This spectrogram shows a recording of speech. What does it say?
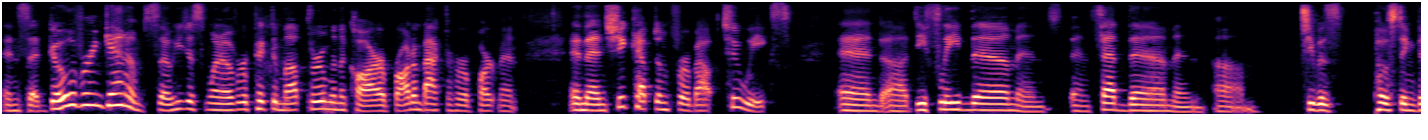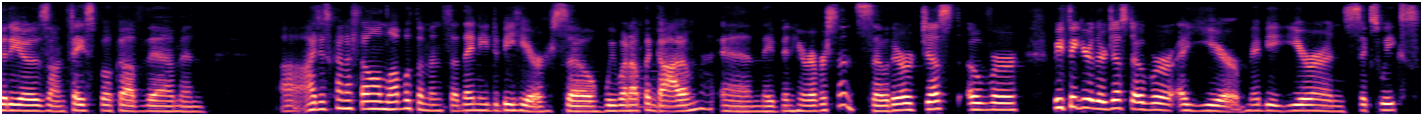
and said, go over and get him. So he just went over, picked him up, threw him in the car, brought him back to her apartment. And then she kept him for about two weeks and, uh, defleed them and, and fed them. And, um, she was posting videos on Facebook of them and, uh, I just kind of fell in love with them and said they need to be here. So we went up and got them, and they've been here ever since. So they're just over. We figure they're just over a year, maybe a year and six weeks,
